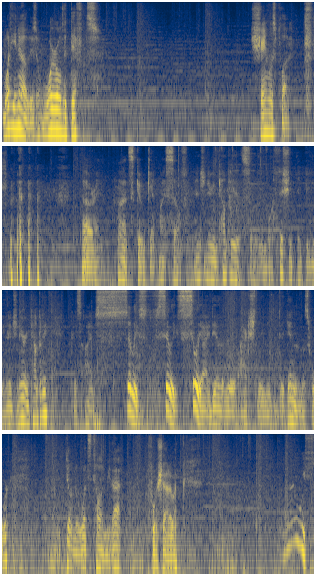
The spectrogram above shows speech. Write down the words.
what do you know, there's a world of difference. Shameless plug. Alright. Let's go get myself an engineering company that's slightly more efficient at being an engineering company, because I have a silly, silly, silly idea that we'll actually need to dig in in this war. I don't know what's telling me that. Foreshadowing. Well, we've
